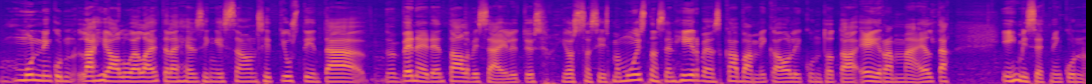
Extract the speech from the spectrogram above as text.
mun niin kuin lähialueella Etelä-Helsingissä on sitten justiin tämä veneiden talvisäilytys, jossa siis mä muistan sen hirveän skaban, mikä oli kun tota Eiranmäeltä ihmiset niin kuin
